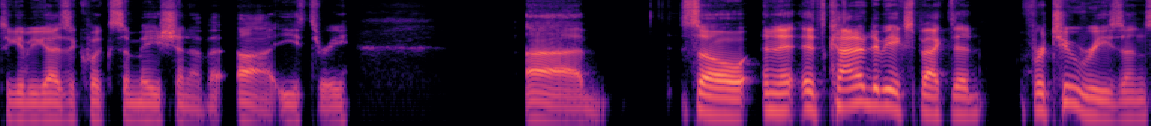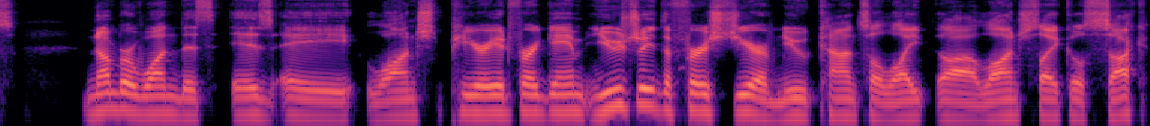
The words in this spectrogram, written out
to give you guys a quick summation of it, uh, E3. Uh, so, and it, it's kind of to be expected for two reasons. Number one, this is a launch period for a game. Usually, the first year of new console light, uh, launch cycles suck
